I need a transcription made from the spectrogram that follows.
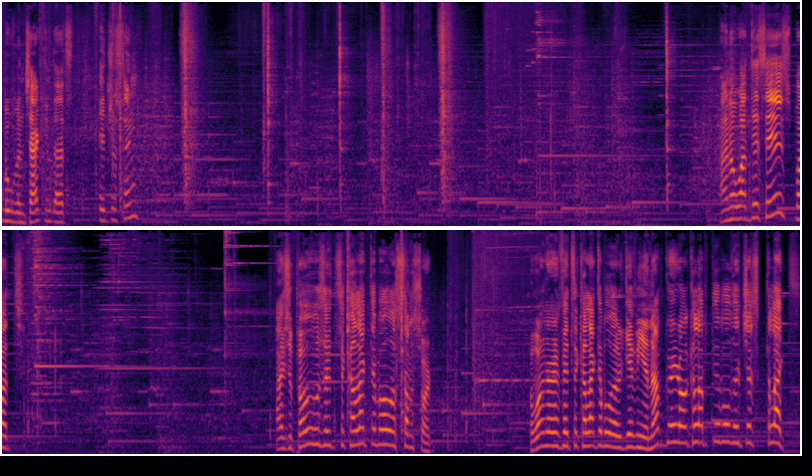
movement check. That's interesting. I don't know what this is, but I suppose it's a collectible of some sort. I wonder if it's a collectible that'll give me an upgrade or a collectible that just collects.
